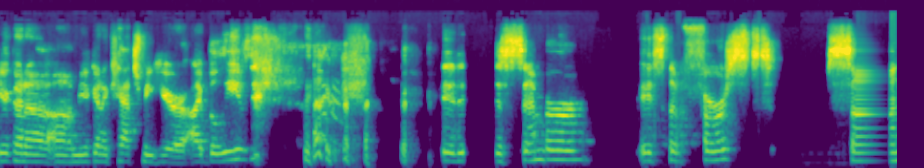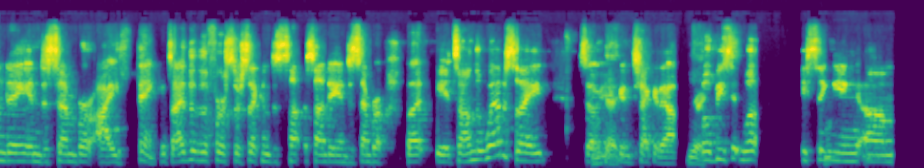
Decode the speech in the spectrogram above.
you're gonna um, you're gonna catch me here. I believe it is December. It's the first Sunday in December, I think. It's either the first or second Sunday in December, but it's on the website, so okay. you can check it out. Right. We'll be we'll be singing. Um,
